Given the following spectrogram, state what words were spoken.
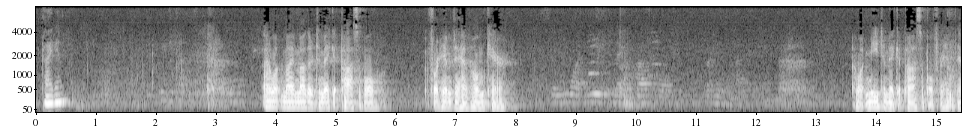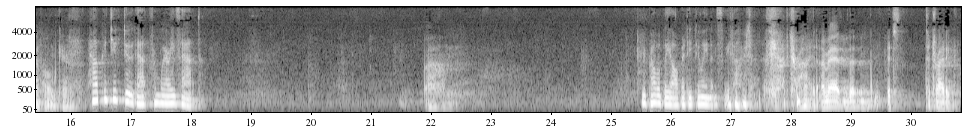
Guidance? I want my mother to make it possible for him to have home care. I want me to make it possible for him to have home care. How could you do that from where he's at? Um, You're probably already doing it, sweetheart. Yeah, I've tried. I mean, the, it's to try to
